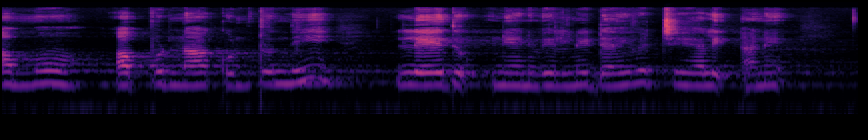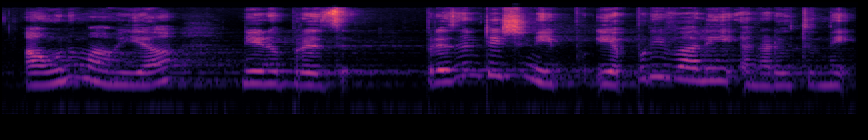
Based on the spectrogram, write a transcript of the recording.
అమ్మో అప్పుడు నాకుంటుంది లేదు నేను వీళ్ళని డైవర్ట్ చేయాలి అని. అవును మావయ్య నేను ప్రెజ ప్రజెంటేషన్ ఎప్పుడు ఇవ్వాలి అని అడుగుతుంది.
